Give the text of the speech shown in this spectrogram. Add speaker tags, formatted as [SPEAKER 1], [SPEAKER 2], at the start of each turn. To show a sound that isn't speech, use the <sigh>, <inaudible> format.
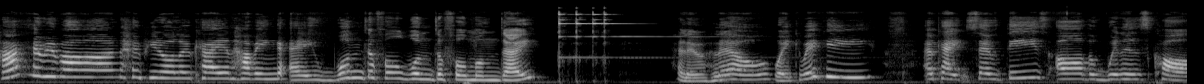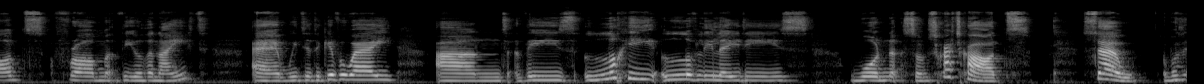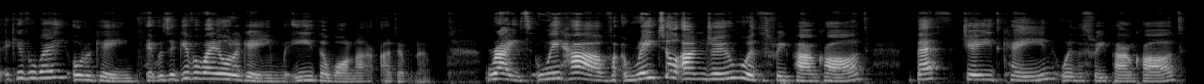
[SPEAKER 1] Hi everyone, hope you're all okay and having a wonderful, wonderful Monday. Hello, hello, wakey, wakey. Okay, so these are the winners' cards from the other night. Um, we did a giveaway, and these lucky, lovely ladies won some scratch cards. So, was it a giveaway or a game? It was a giveaway or a game, either one, I, I don't know. Right, we have Rachel Andrew with a £3 card, Beth Jade Kane with a £3 card.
